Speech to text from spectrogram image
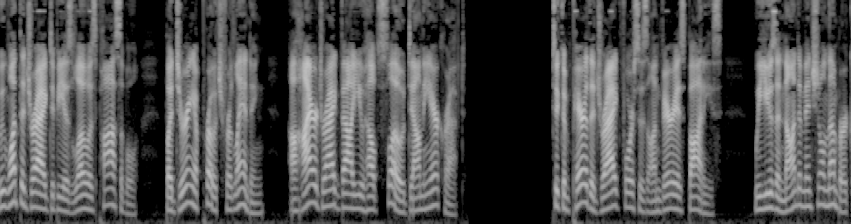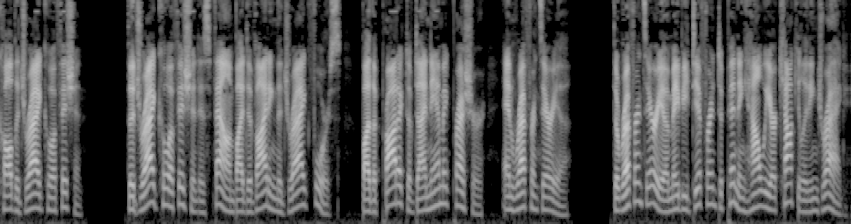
we want the drag to be as low as possible, but during approach for landing, a higher drag value helps slow down the aircraft. To compare the drag forces on various bodies, we use a non-dimensional number called the drag coefficient. The drag coefficient is found by dividing the drag force by the product of dynamic pressure and reference area. The reference area may be different depending how we are calculating drag.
